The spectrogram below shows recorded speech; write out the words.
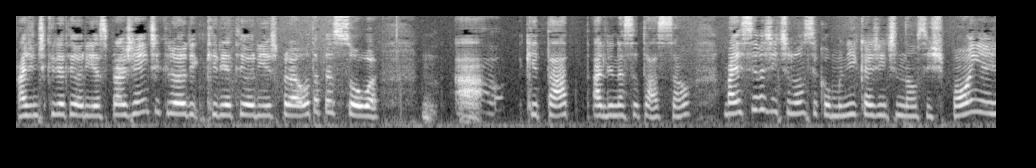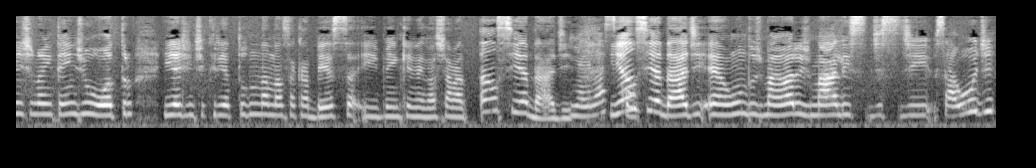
A gente cria teorias pra gente, cria, cria teorias pra outra pessoa. A, que tá ali na situação, mas se a gente não se comunica, a gente não se expõe, a gente não entende o outro e a gente cria tudo na nossa cabeça e vem aquele negócio chamado ansiedade. E, aí e a ansiedade é um dos maiores males de, de saúde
